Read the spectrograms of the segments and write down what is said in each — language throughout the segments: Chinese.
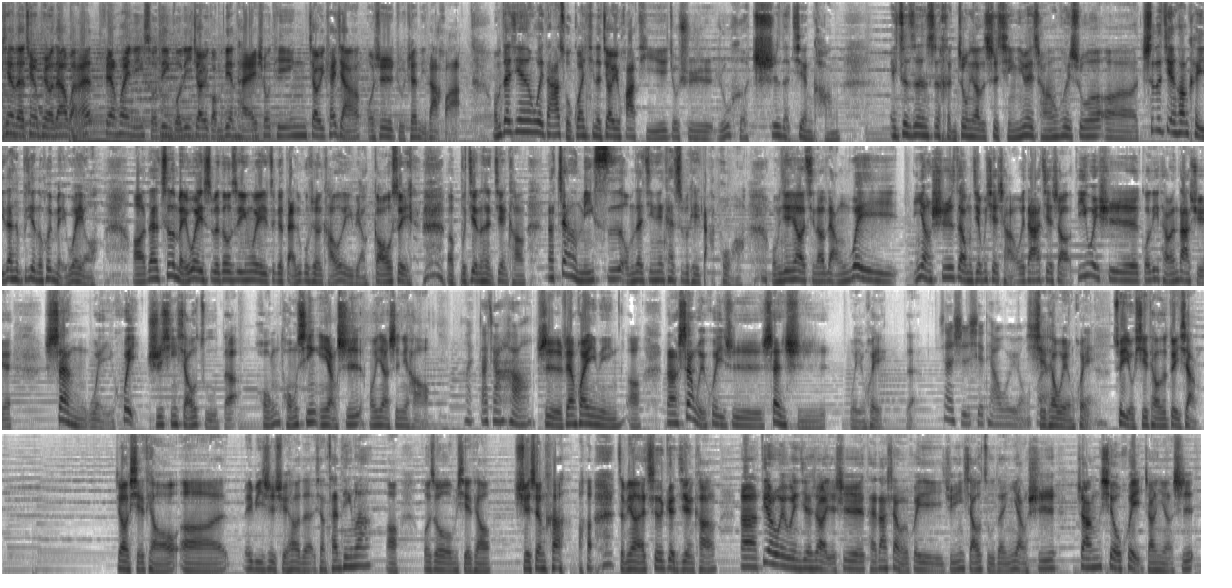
位亲爱的听众朋友，大家晚安！非常欢迎您锁定国立教育广播电台收听《教育开讲》，我是主持人李大华。我们在今天为大家所关心的教育话题，就是如何吃的健康。哎，这真的是很重要的事情，因为常常会说，呃，吃的健康可以，但是不见得会美味哦。啊，但吃的美味是不是都是因为这个胆固醇卡路里比较高，所以 呃不见得很健康？那这样的迷思，我们在今天看是不是可以打破啊？我们今天要请到两位营养师在我们节目现场为大家介绍。第一位是国立台湾大学膳委会执行小组的洪同心营养师，洪营养师你好。嗨，大家好，是非常欢迎您啊。那膳委会是膳食。委员会对，膳食协调委员会，协调委员会，所以有协调的对象，就要协调呃，maybe 是学校的像餐厅啦啊，或者说我们协调学生啊，怎么样来吃的更健康。那第二位为你介绍，也是台大膳委会执行小组的营养师张秀慧张营养师。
